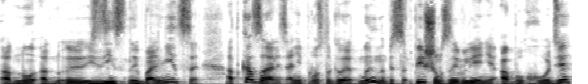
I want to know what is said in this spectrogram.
одно, одно, э, единственной больницы отказались. Они просто говорят, мы напис... пишем заявление об уходе,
